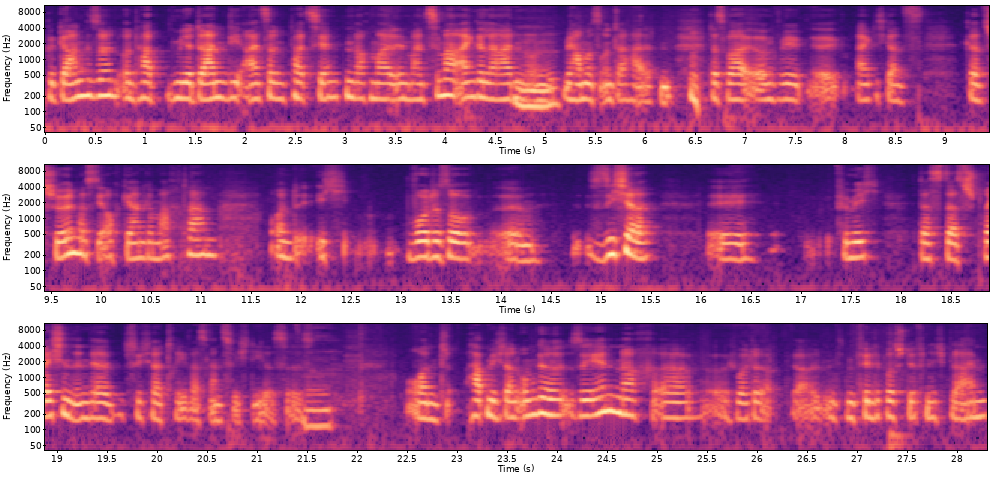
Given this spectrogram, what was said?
gegangen sind und habe mir dann die einzelnen Patienten nochmal in mein Zimmer eingeladen mhm. und wir haben uns unterhalten. Das war irgendwie äh, eigentlich ganz, ganz schön, was die auch gern gemacht haben. Und ich wurde so äh, sicher äh, für mich, dass das Sprechen in der Psychiatrie was ganz Wichtiges ist. Mhm. Und habe mich dann umgesehen nach, äh, ich wollte ja, diesem Philippus-Stift nicht bleiben,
